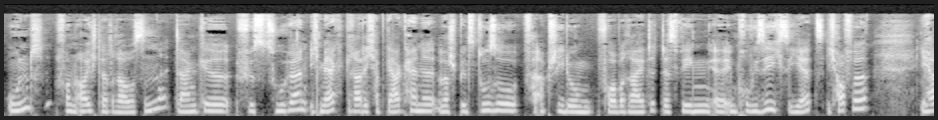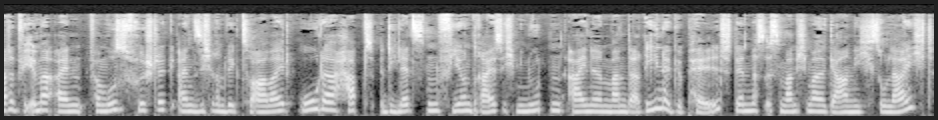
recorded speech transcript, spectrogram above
Und von euch da draußen. Danke fürs Zuhören. Ich merke gerade, ich habe gar keine, was spielst du so, Verabschiedung vorbereitet. Deswegen äh, improvisiere ich sie jetzt. Ich hoffe, ihr hattet wie immer ein famoses Frühstück, einen sicheren Weg zur Arbeit oder habt die letzten 34 Minuten eine Mandarine gepellt, denn das ist manchmal gar nicht so leicht.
